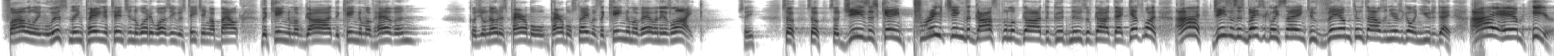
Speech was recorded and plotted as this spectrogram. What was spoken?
following, listening, paying attention to what it was he was teaching about the kingdom of God, the kingdom of heaven. Because you'll notice parable, parable statements the kingdom of heaven is like. See? So, so, so Jesus came preaching the gospel of God, the good news of God. That guess what? I Jesus is basically saying to them 2,000 years ago and you today, I am here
